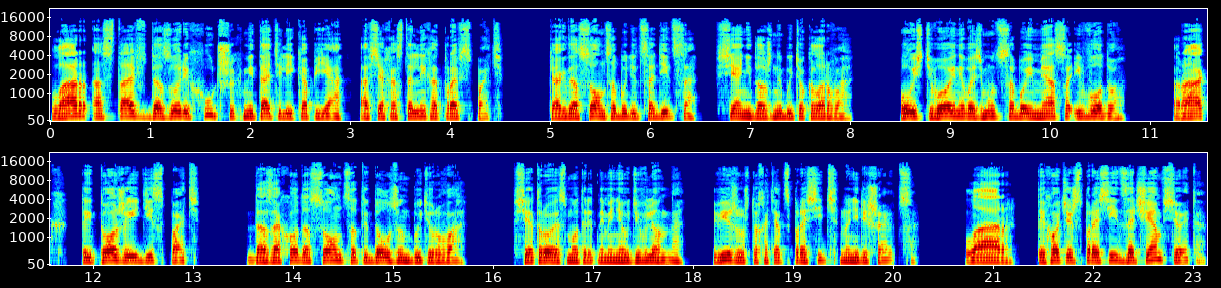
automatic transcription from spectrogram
Лар оставь в дозоре худших метателей копья, а всех остальных отправь спать. Когда солнце будет садиться, все они должны быть около рва. Пусть воины возьмут с собой мясо и воду. Рак, ты тоже иди спать. До захода солнца ты должен быть у рва. Все трое смотрят на меня удивленно. Вижу, что хотят спросить, но не решаются. Лар, ты хочешь спросить, зачем все это?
